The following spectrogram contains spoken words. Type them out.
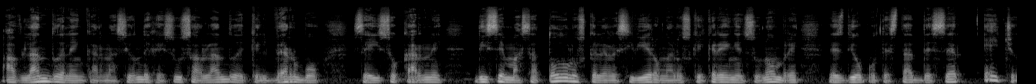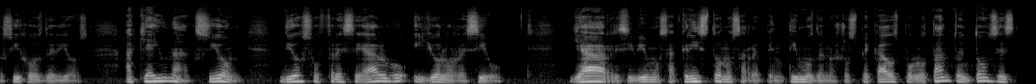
hablando de la encarnación de Jesús, hablando de que el verbo se hizo carne, dice, mas a todos los que le recibieron, a los que creen en su nombre, les dio potestad de ser hechos hijos de Dios. Aquí hay una acción, Dios ofrece algo y yo lo recibo. Ya recibimos a Cristo, nos arrepentimos de nuestros pecados, por lo tanto entonces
